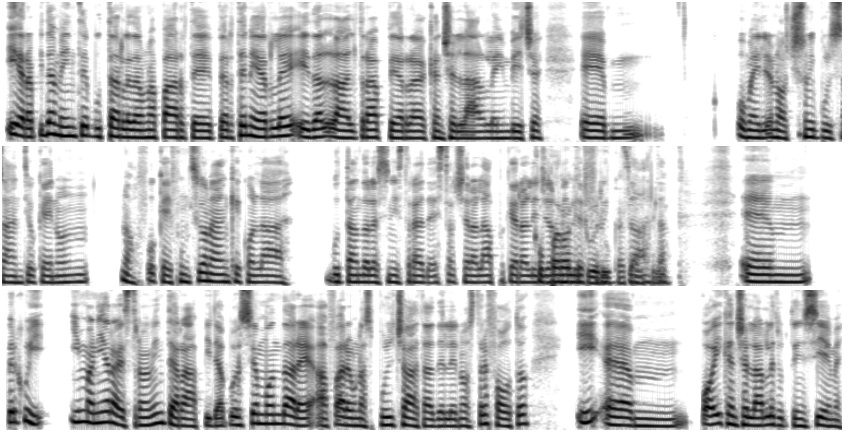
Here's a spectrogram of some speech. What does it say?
e rapidamente buttarle da una parte per tenerle e dall'altra per cancellarle invece. Eh, o meglio, no, ci sono i pulsanti, ok, non, no, ok, funziona anche con la buttandole a sinistra e a destra, c'era l'app che era leggermente frizzata. Eh, per cui in maniera estremamente rapida possiamo andare a fare una spulciata delle nostre foto e ehm, poi cancellarle tutte insieme.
